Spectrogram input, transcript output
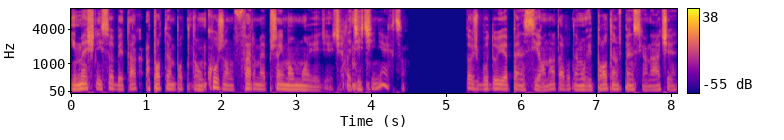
i myśli sobie tak, a potem pod tą kurzą fermę przejmą moje dzieci. Ale dzieci nie chcą. Ktoś buduje pensjonat, a potem mówi, potem w pensjonacie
